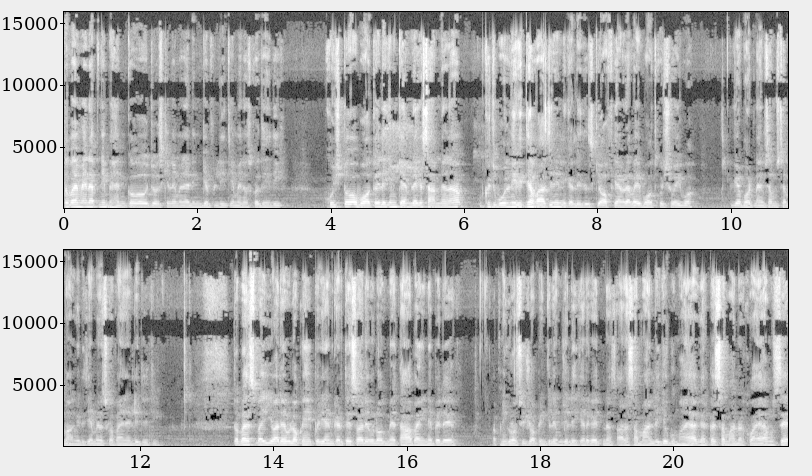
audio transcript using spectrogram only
तो भाई, मैंने अपनी बहन को जो उसके लिए मैंने रिंग गिफ्ट ली थी, मैंने उसको दे दी। खुश तो वो बहुत हुई, लेकिन कैमरे के सामने ना कुछ बोल नहीं रही थी, आवाज़ ही नहीं निकल रही थी उसकी। ऑफ़ कैमरा भाई, बहुत खुश हुई वो, क्योंकि बहुत टाइम से मुझसे मांग रही थी, मैंने उसको फाइनली दे दी। तो बस भाई, ये वाले व्लॉग को यहीं पर एंड करते इस वाले व्लॉग में था भाई ने पहले अपनी ग्रोसरी शॉपिंग के लिए मुझे लेकर गए इतना सारा सामान लेके घुमाया, घर पे सामान रखवाया, मुझसे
